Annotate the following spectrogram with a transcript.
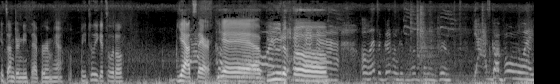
It's underneath that broom, yeah. Wait till he gets a little Yeah, it's there. Yeah, boy. beautiful. oh, that's a good one because he loves the broom. Yes, good boy.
